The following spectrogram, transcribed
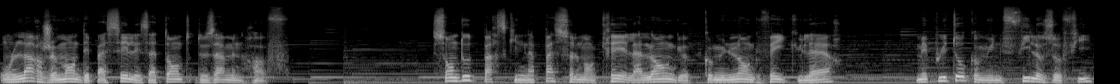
ont largement dépassé les attentes de Zamenhof. Sans doute parce qu'il n'a pas seulement créé la langue comme une langue véhiculaire, mais plutôt comme une philosophie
